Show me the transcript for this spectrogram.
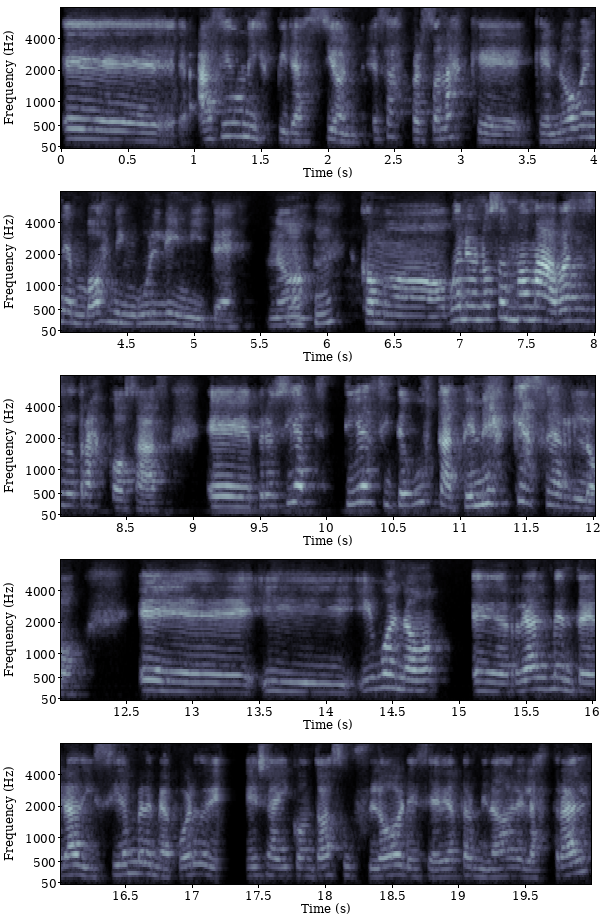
eh, ha sido una inspiración. Esas personas que, que no ven en vos ningún límite, ¿no? Ujú. Como, bueno, no sos mamá, vas a hacer otras cosas, eh, pero sí, tía, si te gusta, tenés que hacerlo. Eh, y, y bueno, eh, realmente era diciembre, me acuerdo, y ella ahí con todas sus flores y había terminado en el astral,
